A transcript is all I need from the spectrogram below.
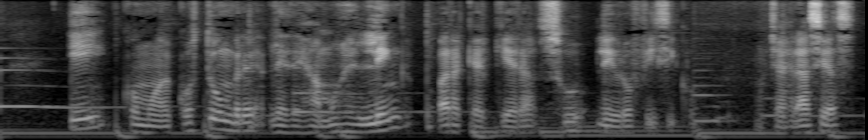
y como de costumbre les dejamos el link para que adquiera su libro físico. Muchas gracias.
